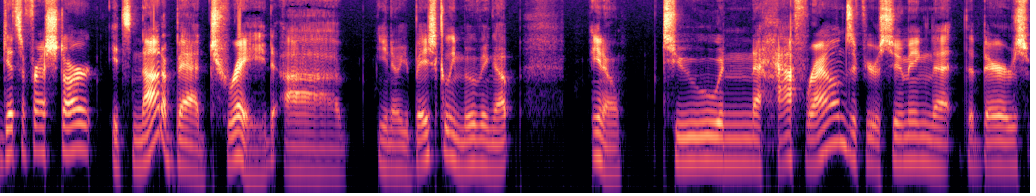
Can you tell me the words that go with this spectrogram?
gets a fresh start. It's not a bad trade. Uh, you know, you're basically moving up, you know, two and a half rounds if you're assuming that the Bears'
